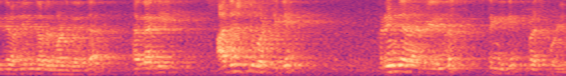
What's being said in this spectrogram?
ಇದರ ಹನಿ ನೀರಾವರಿ ಮಾಡೋದ್ರಿಂದ. ಹಾಗಾಗಿ ಆದಷ್ಟು ಮಟ್ಟಿಗೆ ಹನಿ ನೀರಾವರಿಯನ್ನು ತೆಂಗಿಗೆ ಬಳಸ್ಕೊಳ್ಳಿ.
